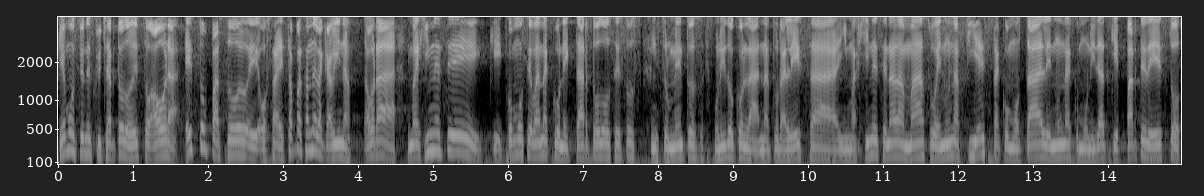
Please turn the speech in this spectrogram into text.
Qué emoción escuchar todo esto. Ahora, esto pasó, eh, o sea, está pasando en la cabina. Ahora, imagínense que cómo se van a conectar todos esos instrumentos unidos con la naturaleza. Imagínense nada más, o en una fiesta como tal, en una comunidad que parte de esto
